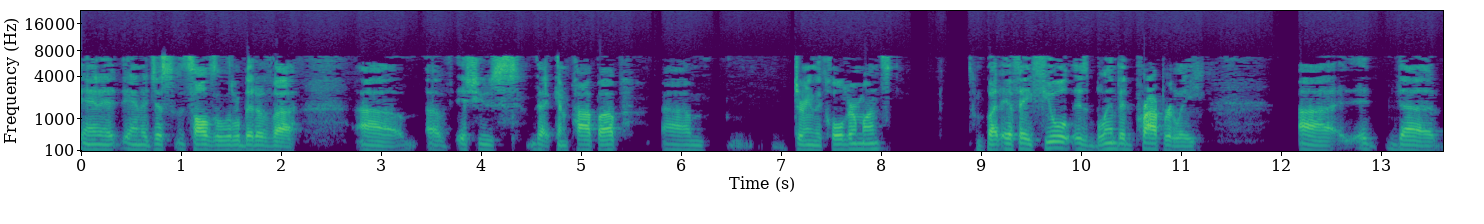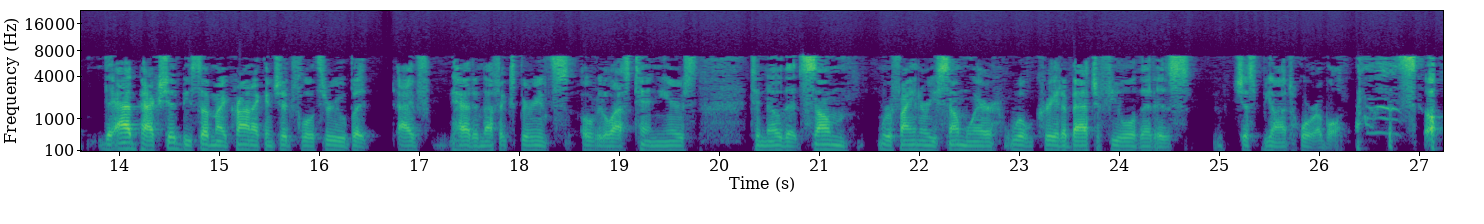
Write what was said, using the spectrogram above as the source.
and it and it just solves a little bit of uh, uh, of issues that can pop up um, during the colder months. But if a fuel is blended properly, uh, it, the the ad pack should be submicronic and should flow through. But I've had enough experience over the last 10 years to know that some refinery somewhere will create a batch of fuel that is just beyond horrible. so,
